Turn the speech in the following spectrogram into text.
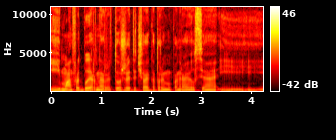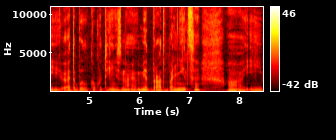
и Манфред Бернер тоже это человек, который ему понравился, и это был какой-то, я не знаю, медбрат в больнице, а, и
